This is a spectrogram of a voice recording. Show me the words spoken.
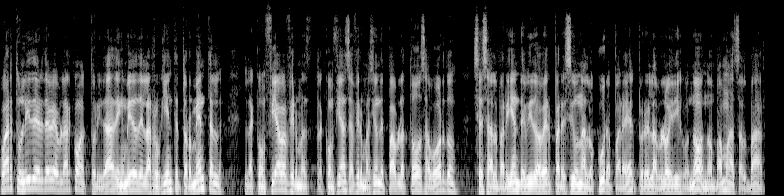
Cuarto, un líder debe hablar con autoridad. En medio de la rugiente tormenta, la, confiaba, la confianza afirmación de Pablo a todos a bordo se salvarían debido a haber parecido una locura para él, pero él habló y dijo, no, nos vamos a salvar.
